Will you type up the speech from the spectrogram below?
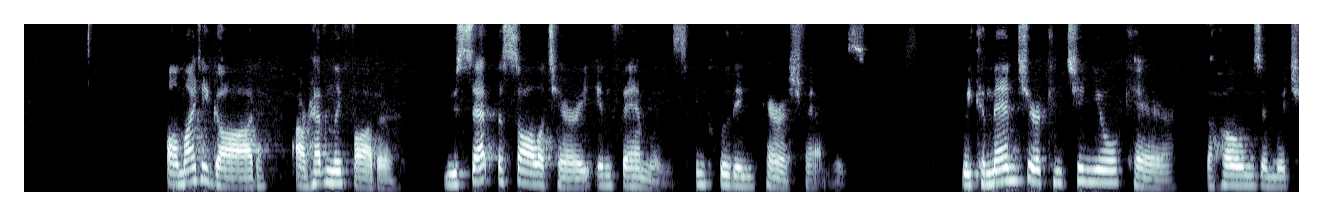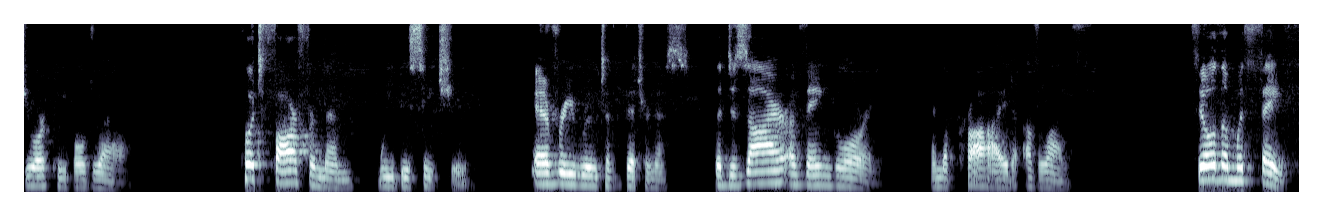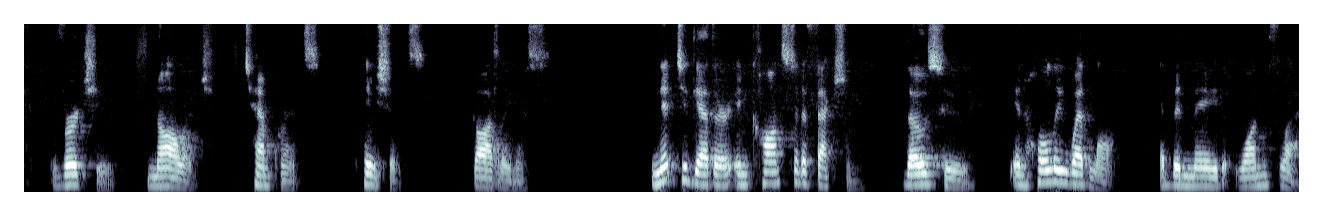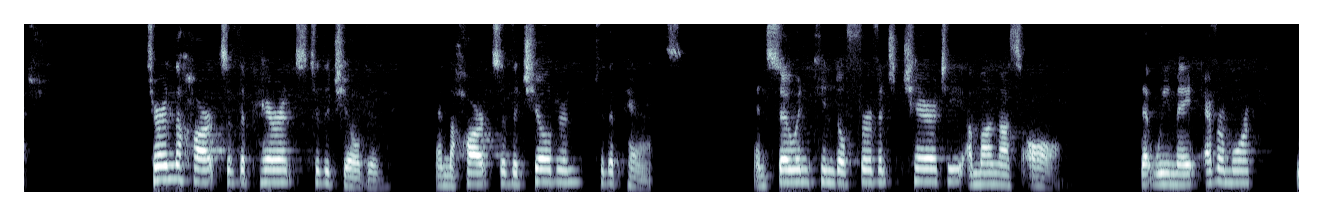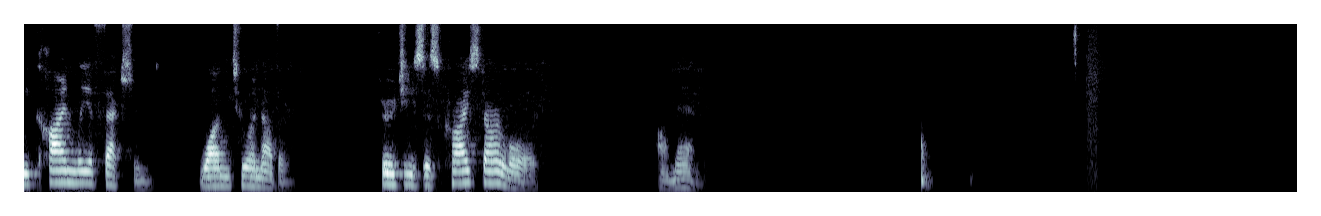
Almighty God, our Heavenly Father, you set the solitary in families, including parish families. We commend to your continual care the homes in which your people dwell. Put far from them, we beseech you, every root of bitterness, the desire of vainglory, and the pride of life. Fill them with faith, virtue, knowledge, temperance, patience, godliness. Knit together in constant affection those who, in holy wedlock, have been made one flesh. Turn the hearts of the parents to the children, and the hearts of the children to the parents, and so enkindle fervent charity among us all, that we may evermore be kindly affectioned one to another. Through Jesus Christ our Lord. Amen.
